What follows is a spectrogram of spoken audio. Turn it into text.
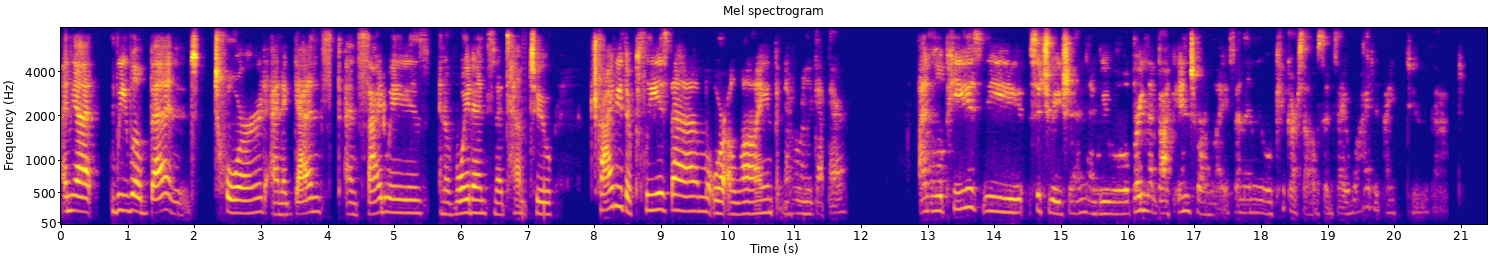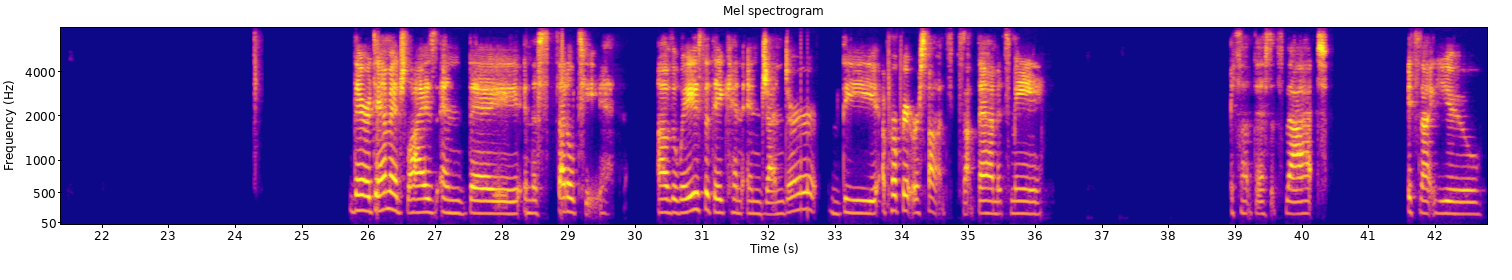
And yet we will bend toward and against and sideways in avoidance and attempt to try to either please them or align, but never really get there. And we'll appease the situation and we will bring them back into our life. And then we will kick ourselves and say, why did I do that? Their damage lies in they in the subtlety of the ways that they can engender the appropriate response. It's not them, it's me It's not this, it's that. It's not you.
